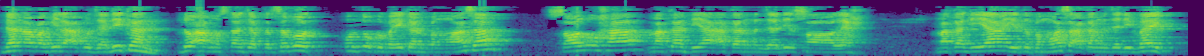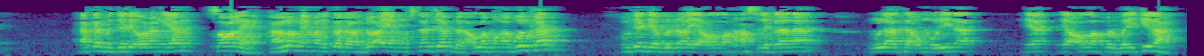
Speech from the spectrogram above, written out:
dan apabila aku jadikan doa mustajab tersebut untuk kebaikan penguasa, soluha maka dia akan menjadi soleh. Maka dia yaitu penguasa akan menjadi baik. Akan menjadi orang yang soleh. Kalau memang itu adalah doa yang mustajab dan Allah mengabulkan. Kemudian dia berdoa, Ya Allah aslih lana, ulata umurina. Ya, ya Allah perbaikilah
